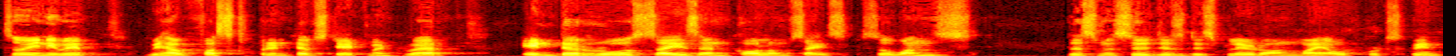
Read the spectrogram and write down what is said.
So anyway, we have first printf statement where enter row size and column size. So once this message is displayed on my output screen,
